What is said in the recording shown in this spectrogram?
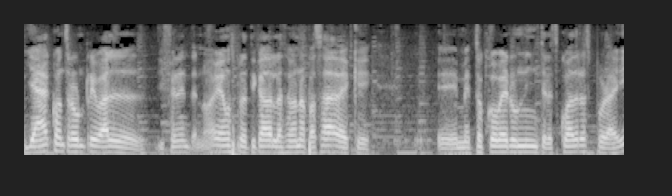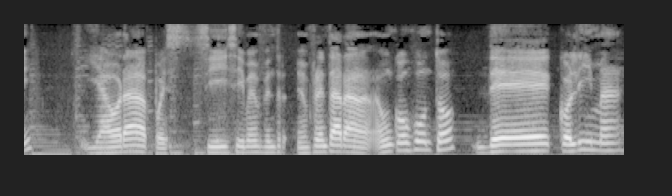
ya contra un rival diferente, ¿no? Habíamos platicado la semana pasada de que eh, me tocó ver un interescuadras por ahí y ahora pues sí se iba a enfrent- enfrentar a, a un conjunto de Colima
